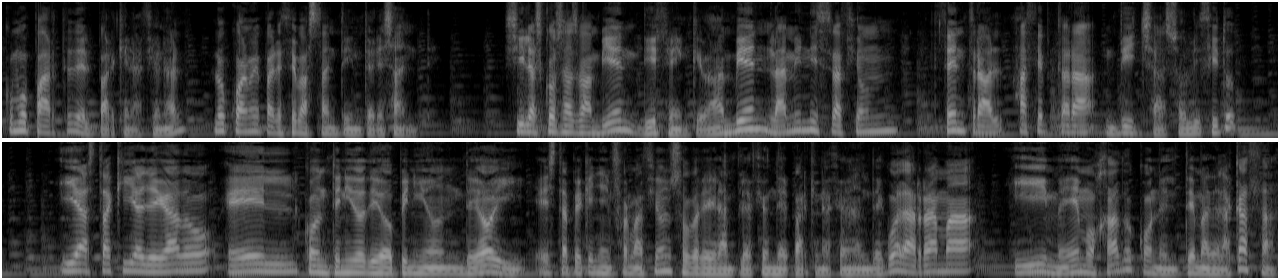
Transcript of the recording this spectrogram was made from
como parte del Parque Nacional, lo cual me parece bastante interesante. Si las cosas van bien, dicen que van bien, la Administración Central aceptará dicha solicitud. Y hasta aquí ha llegado el contenido de opinión de hoy, esta pequeña información sobre la ampliación del Parque Nacional de Guadarrama y me he mojado con el tema de la caza.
